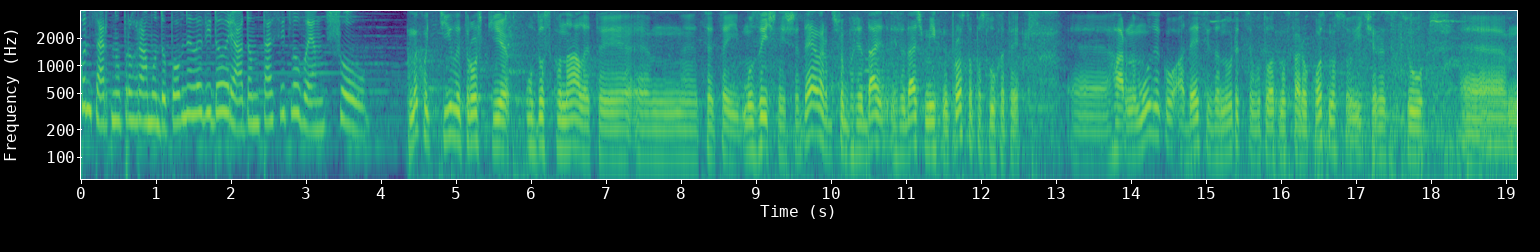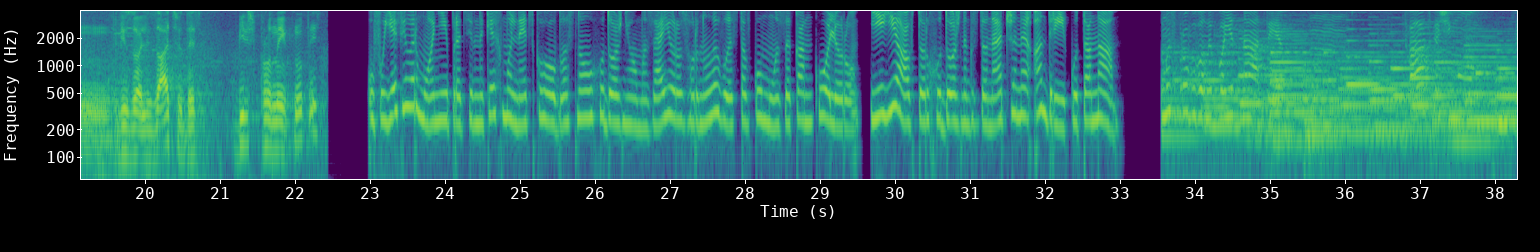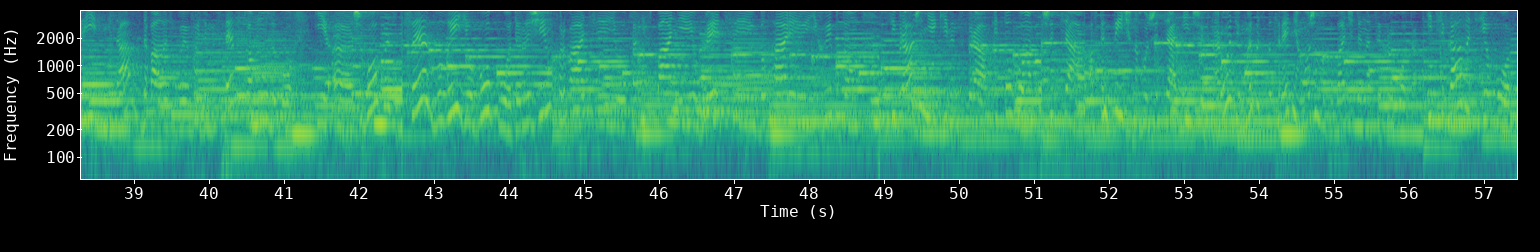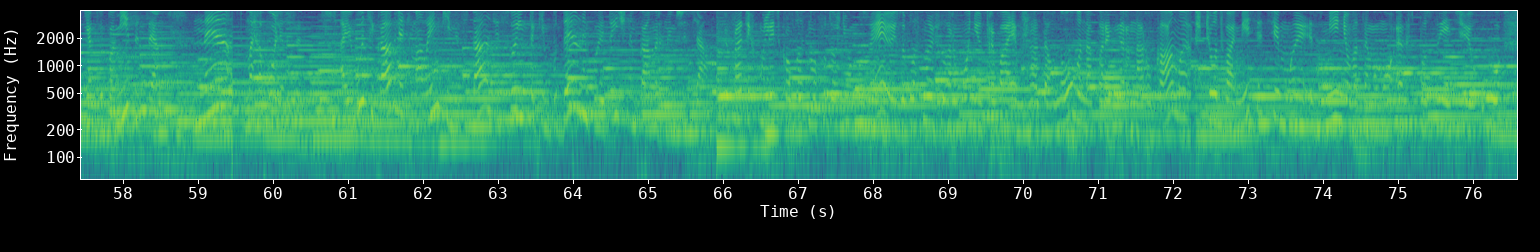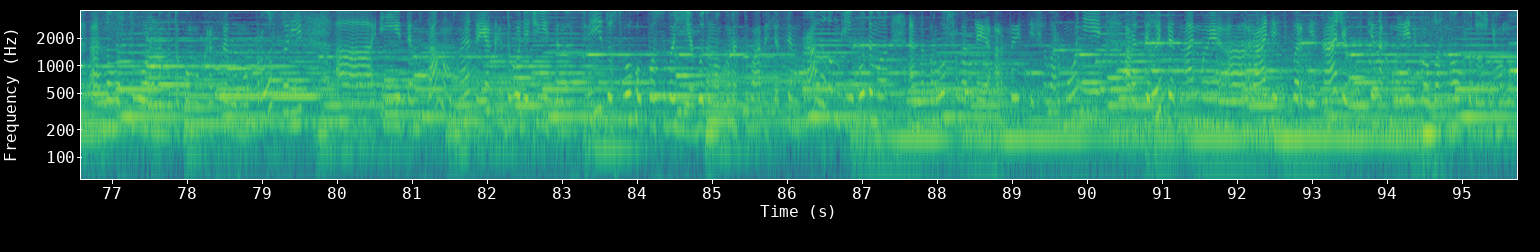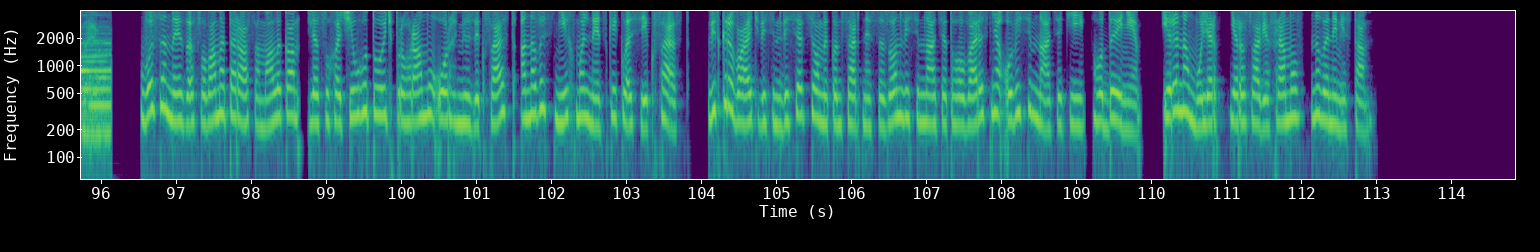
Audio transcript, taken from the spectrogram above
Концертну програму доповнили відеорядом та світловим шоу. Ми хотіли трошки удосконалити ем, цей музичний шедевр, щоб глядач, міг не просто послухати е, гарну музику, а десь і зануритися в ту атмосферу космосу і через цю ем, візуалізацію десь більш проникнутись. У фоє філармонії працівники Хмельницького обласного художнього музею розгорнули виставку Музика кольору. Її автор художник з Донеччини Андрій Кутана. Ми спробували поєднати два, скажімо, різні, да, здавалось би, види мистецтва, музику і е, живопис. Це були його подорожі Хорватією, Іспанією, Грецією, Болгарією, Єгиптом. Всі враження, які він збирав від того життя, автентичного життя інших народів, ми безпосередньо можемо побачити на цих роботах. І цікавить його, як ви помітите, не мегаполіси, а його цікавлять маленькі міста зі своїм таким буденним поетичним камерним життям. Співпраця Хмельницького обласного художнього музею із обласною філармонією триває вже давно. Вона перевірена руками. Що два місяці ми змінюватимемо експозицію у е, новоствореному такому красивому просторі. Самим, знаєте, як доводячи істину свій до свого по своє, будемо користуватися цим правилом і будемо е, запрошувати артистів філармонії розділити з нами е, радість вернісажів у стінах Хмельницького обласного художнього музею. Восени, за словами Тараса Малика, для слухачів готують програму Орг Music Fest, а навесні Хмельницький Classic Fest. Відкривають 87-й концертний сезон 18 вересня о 18-й годині. Ірина Муляр, Ярослав Єфремов. Новини міста.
